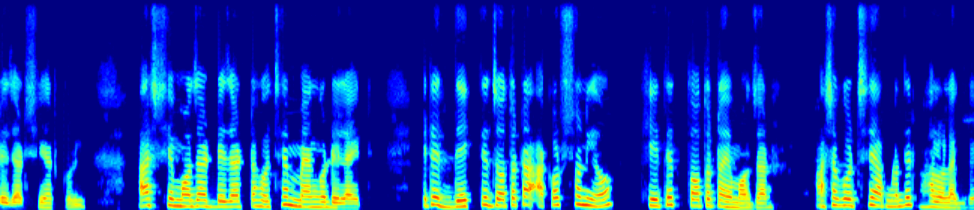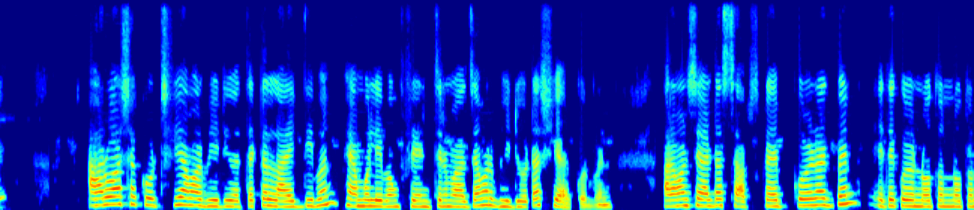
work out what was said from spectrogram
ডেজার্ট শেয়ার করি। আর সে মজার ডেজার্টটা হচ্ছে ম্যাঙ্গো ডিলাইট। এটা দেখতে যতটা আকর্ষণীয়, খেতে ততটাই মজার। আশা করছি আপনাদের ভালো লাগবে। আরও আশা করছি আমার ভিডিওতে একটা লাইক দিবেন ফ্যামিলি এবং ফ্রেন্ডসদের মাঝে আমার ভিডিওটা শেয়ার করবেন। আর আমার চ্যানেলটা সাবস্ক্রাইব করে রাখবেন। এতে করে নতুন নতুন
